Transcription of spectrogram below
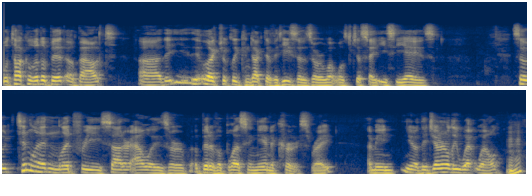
we'll talk a little bit about uh, the, the electrically conductive adhesives, or what we'll just say ECAs. So tin lead and lead-free solder alloys are a bit of a blessing and a curse, right? I mean, you know, they generally wet well. Mhm.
